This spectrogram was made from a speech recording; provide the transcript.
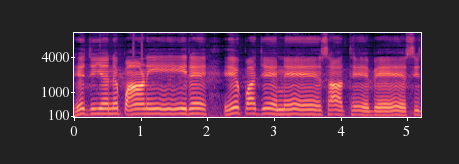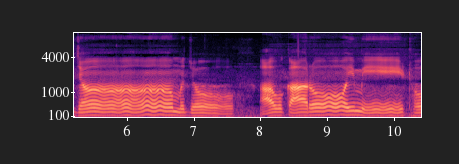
હે જીયને પાણી રે, એ પાજેને સાથે બેસી જમજો. આવકારો મીઠો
